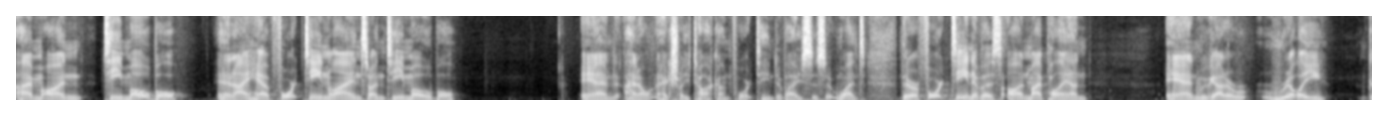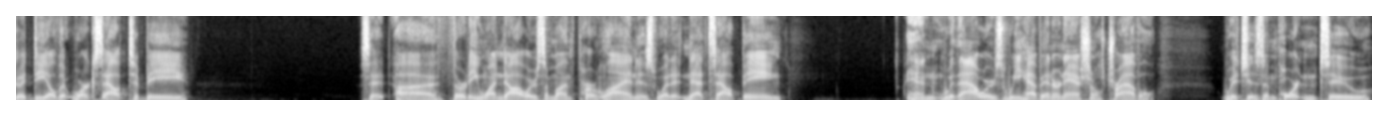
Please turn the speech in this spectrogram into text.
I'm on T Mobile and I have 14 lines on T Mobile. And I don't actually talk on 14 devices at once. There are 14 of us on my plan. And we've got a really good deal that works out to be is it, uh, $31 a month per line is what it nets out being. And with ours, we have international travel, which is important to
